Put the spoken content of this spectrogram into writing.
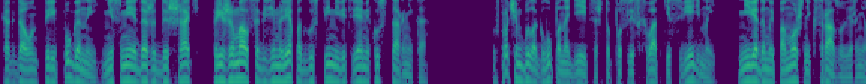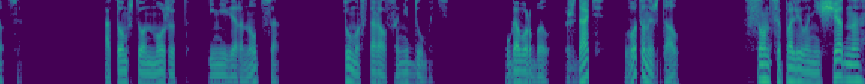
когда он, перепуганный, не смея даже дышать, прижимался к земле под густыми ветвями кустарника. Впрочем, было глупо надеяться, что после схватки с ведьмой неведомый помощник сразу вернется. О том, что он может и не вернуться, Тума старался не думать. Уговор был ждать, вот он и ждал. Солнце палило нещадно,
